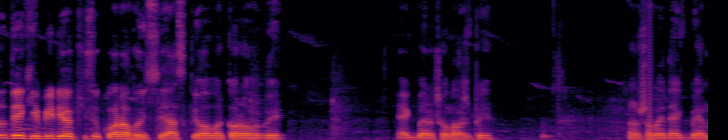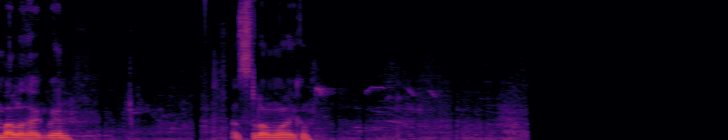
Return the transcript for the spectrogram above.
তো দেখি ভিডিও কিছু করা হয়েছে, আজকে আবার করা হবে। একবারে সব আসবে। সবাই দেখবেন, ভালো থাকবেন। আসসালামু আলাইকুম।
